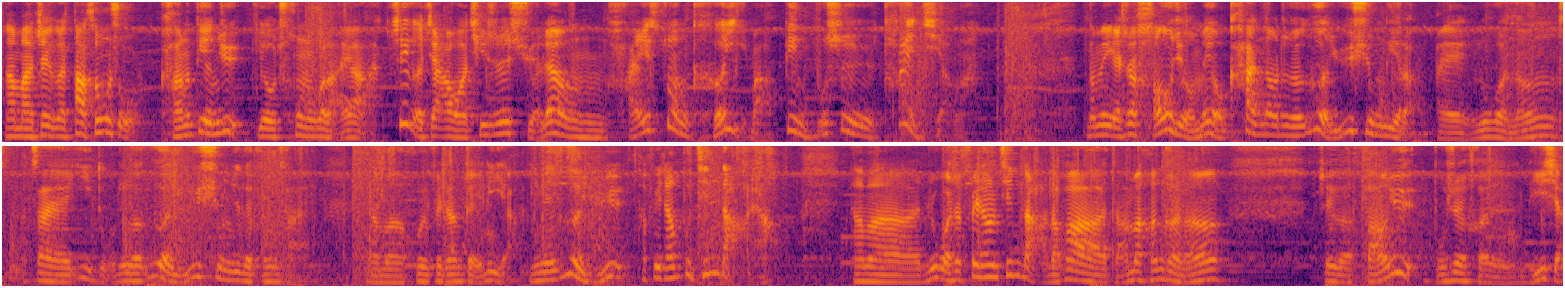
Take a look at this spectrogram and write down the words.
那么这个大松鼠扛着电锯又冲了过来呀！这个家伙其实血量还算可以吧，并不是太强啊。那么也是好久没有看到这个鳄鱼兄弟了，哎，如果能再一睹这个鳄鱼兄弟的风采，那么会非常给力啊！因为鳄鱼它非常不经打呀。那么如果是非常经打的话，咱们很可能这个防御不是很理想。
